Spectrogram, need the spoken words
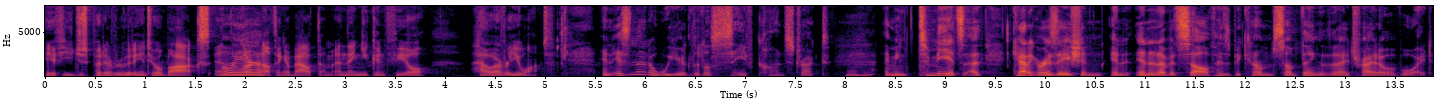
if you just put everybody into a box and Oh, yeah. learn nothing about them, and then you can feel however you want. And isn't that a weird little safe construct? Mm-hmm. I mean, to me, it's a categorization in, in and of itself has become something that I try to avoid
